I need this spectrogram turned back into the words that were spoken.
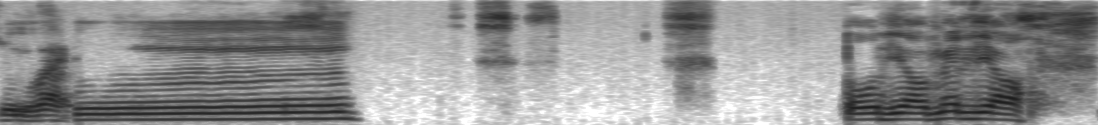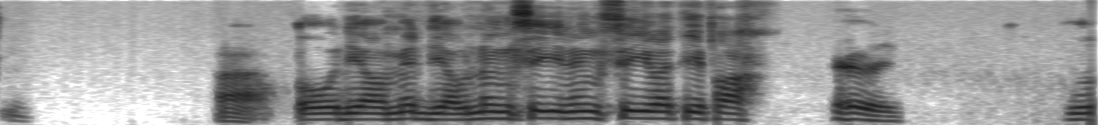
ซื้อไว้อืมตัวเดียวเม็ดเดียว อ่าตัวเดียวเม็ดเดียวหนึ่งสี่หนึ่งสี่ว่าที่พอเอออื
